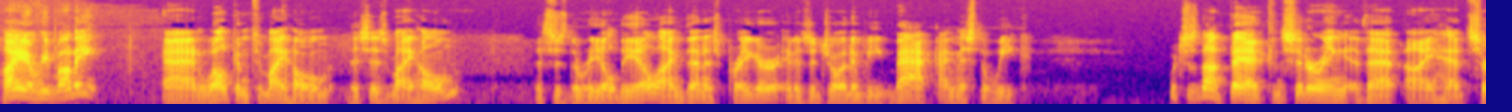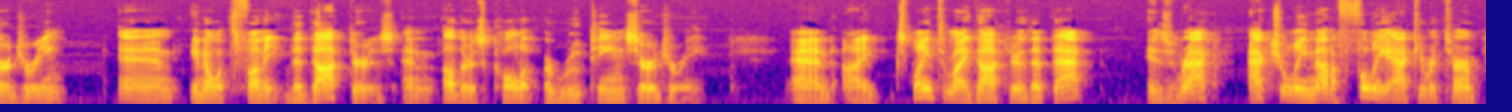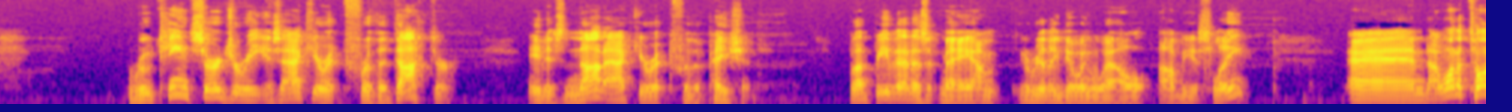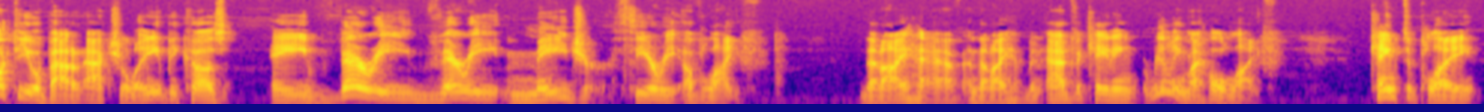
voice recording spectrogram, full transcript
Hi, everybody, and welcome to my home. This is my home. This is the real deal. I'm Dennis Prager. It is a joy to be back. I missed a week, which is not bad considering that I had surgery. And you know what's funny? The doctors and others call it a routine surgery. And I explained to my doctor that that is actually not a fully accurate term. Routine surgery is accurate for the doctor it is not accurate for the patient. But be that as it may, I'm really doing well, obviously. And I want to talk to you about it actually because a very, very major theory of life that I have and that I have been advocating really my whole life came to play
